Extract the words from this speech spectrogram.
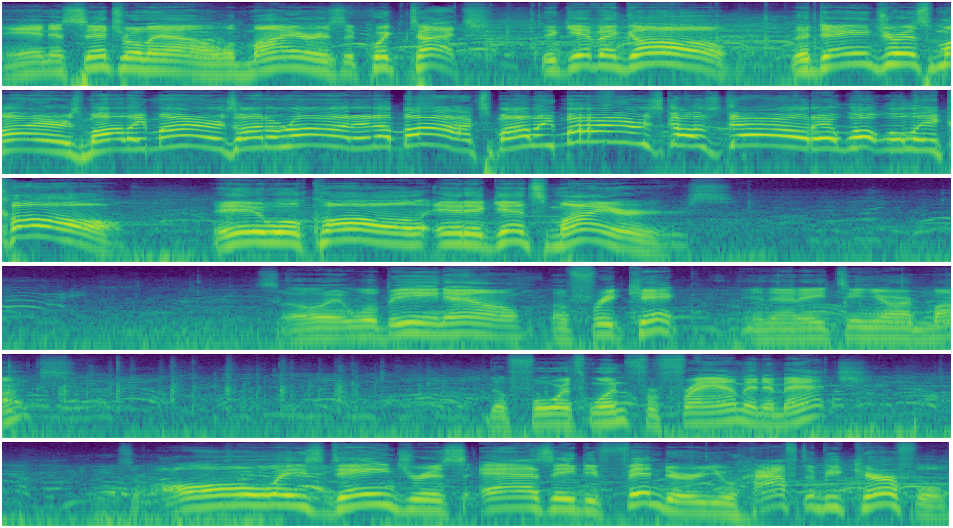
In the central now with Myers, a quick touch, the give and go. The dangerous Myers, Molly Myers on a run in a box. Molly Myers goes down, and what will he call? He will call it against Myers. So it will be now a free kick in that 18 yard box. The fourth one for Fram in a match. So always dangerous as a defender. You have to be careful.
